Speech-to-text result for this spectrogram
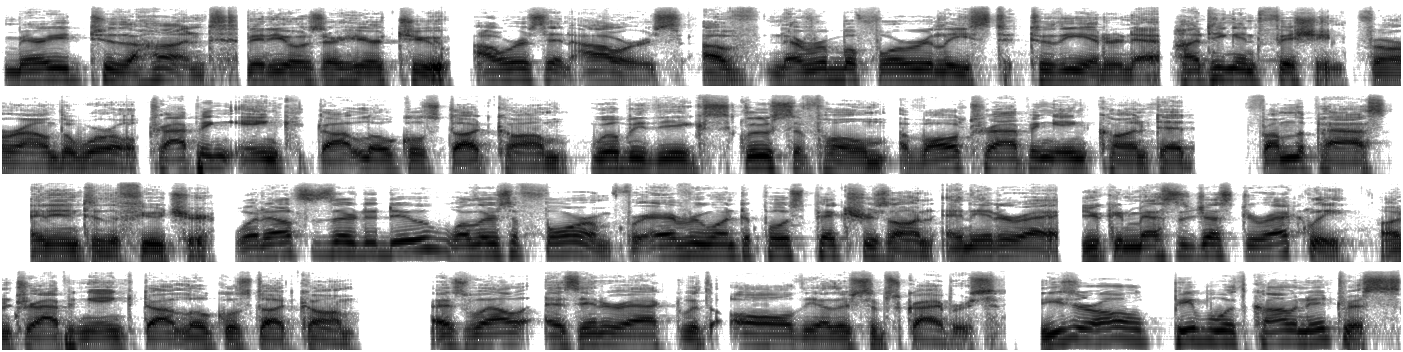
Married to the Hunt, videos are here too. Hours and hours of never before released to the internet hunting and fishing from around the world. TrappingInc.locals.com will be the exclusive home of all Trapping Inc. content from the past and into the future. What else is there to do? Well, there's a forum for everyone to post pictures on and interact. You can message us directly on trappinginc.locals.com. as well as interact with all the other subscribers. These are all people with common interests.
